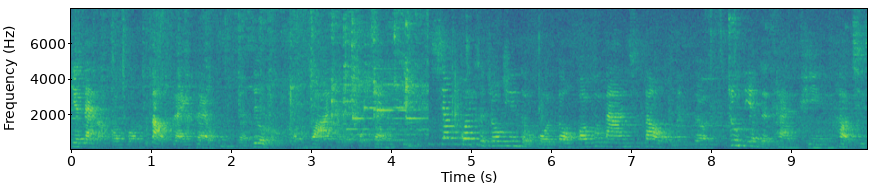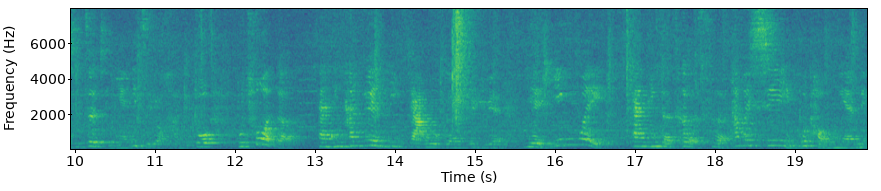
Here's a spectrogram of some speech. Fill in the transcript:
夜诞老公公倒栽在我们的六楼红花的火山顶，相关的周边的活动，包括大家知道我们的住店的餐厅，好，其实这几年一直有很多不错的。餐厅他愿意加入歌剧院，也因为餐厅的特色，它会吸引不同年龄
